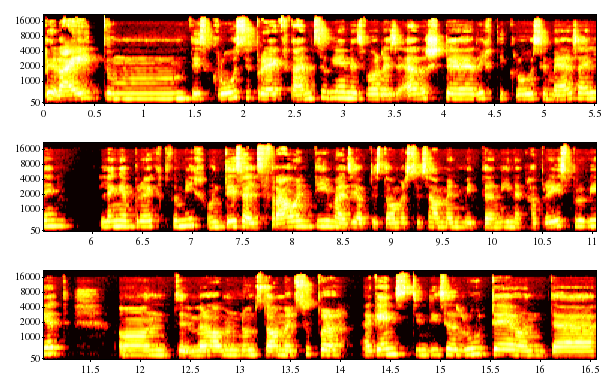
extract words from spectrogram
bereit, um das große Projekt anzugehen. Es war das erste richtig große Mehrseillängenprojekt für mich und das als Frauenteam. Also ich habe das damals zusammen mit der Nina Cabrés probiert und wir haben uns damals super ergänzt in dieser Route und äh,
